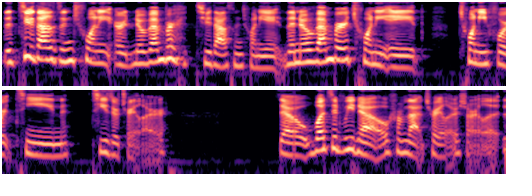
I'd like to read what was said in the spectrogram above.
the 2020 or November 2028, the November 28th, 2014 teaser trailer. So, what did we know from that trailer, Charlotte?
